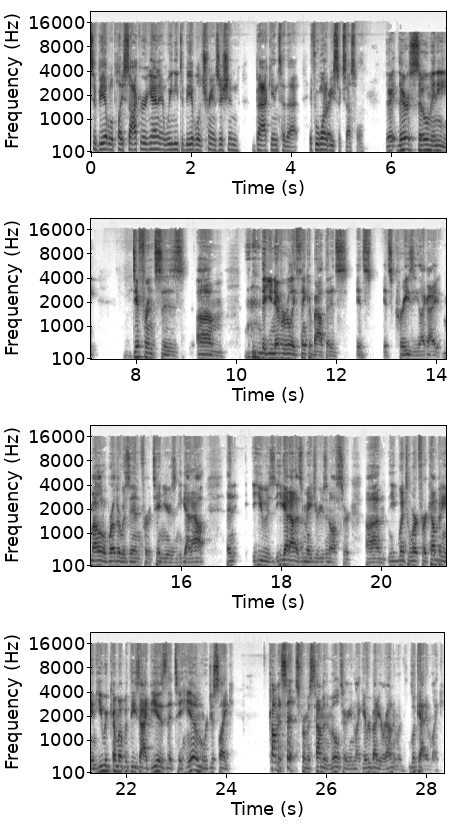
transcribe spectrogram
to be able to play soccer again and we need to be able to transition back into that if we want right. to be successful there there are so many differences um, that you never really think about that it's it's it's crazy like i my little brother was in for 10 years and he got out and he was he got out as a major he was an officer um, he went to work for a company and he would come up with these ideas that to him were just like common sense from his time in the military, and like everybody around him would look at him like,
